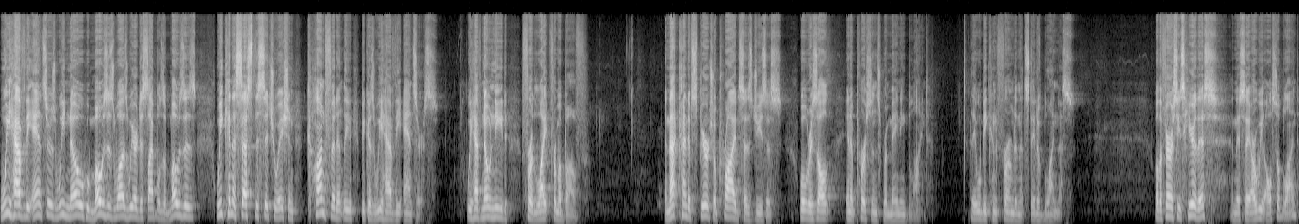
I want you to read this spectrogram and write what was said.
We have the answers. We know who Moses was. We are disciples of Moses. We can assess this situation confidently because we have the answers. We have no need for light from above. And that kind of spiritual pride, says Jesus, will result in a person's remaining blind. They will be confirmed in that state of blindness. Well, the Pharisees hear this and they say, Are we also blind?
